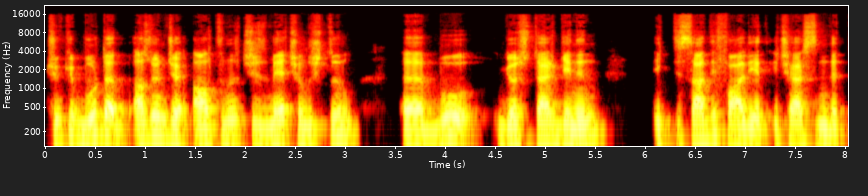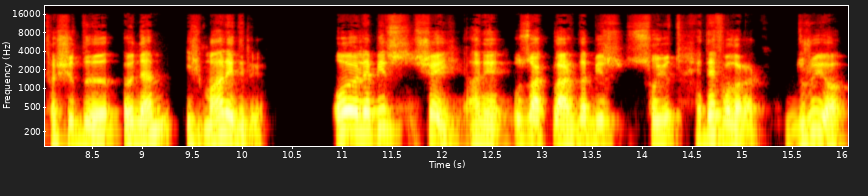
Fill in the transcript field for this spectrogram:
Çünkü burada az önce altını çizmeye çalıştığım e, bu göstergenin iktisadi faaliyet içerisinde taşıdığı önem ihmal ediliyor. O öyle bir şey hani uzaklarda bir soyut hedef olarak duruyor.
